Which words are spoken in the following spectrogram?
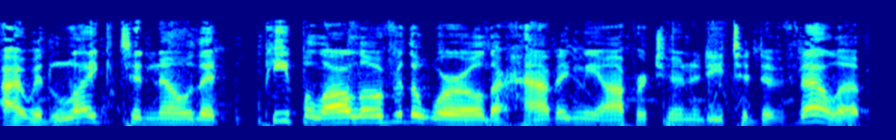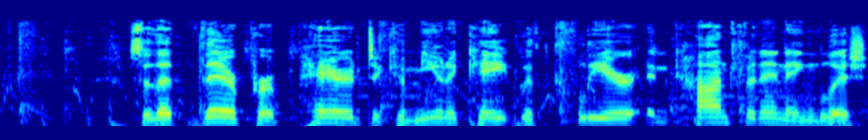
I would like to know that people all over the world are having the opportunity to develop so that they're prepared to communicate with clear and confident English,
